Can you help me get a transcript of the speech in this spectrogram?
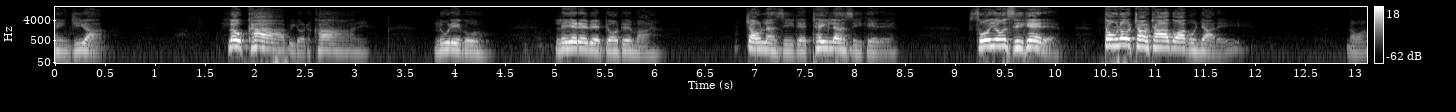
ရင်ကြီးကလှုပ်ခါပြီးတော့တခါတဲ့လူတွေကိုလဲရတဲ့ပြတော်တွင်းမှာကြောက်လန့်စေတယ်ထိတ်လန့်စေခဲ့တယ်စိုးရုံစေခဲ့တယ်တုံလို့ခြောက်ချားသွားကုန်ကြတယ်နော်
